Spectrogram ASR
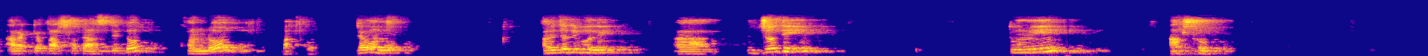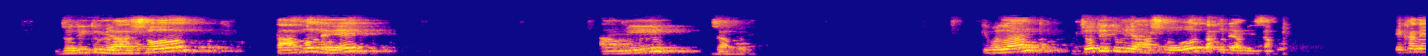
আর একটা তার সাথে আশ্রিত খণ্ড বাক্য। যেমন, আমি যদি বলি যদি তুমি আসো, যদি তুমি আসো, তাহলে আমি যাব। কি বললাম? যদি তুমি আসো, তাহলে আমি যাব। এখানে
